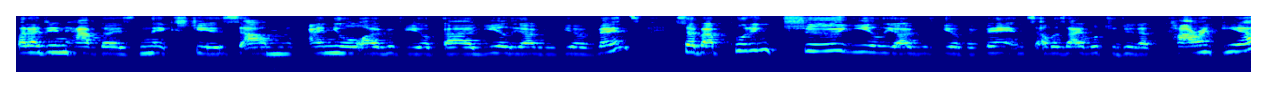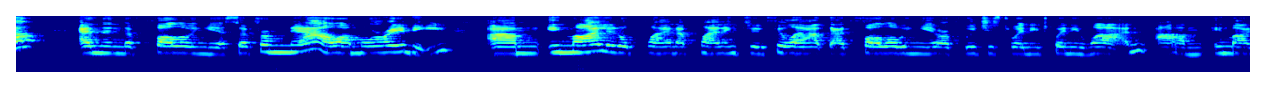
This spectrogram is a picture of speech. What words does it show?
but I didn't have those next year's um, annual overview of uh, yearly overview events. So by putting two yearly overview of events, I was able to do the current year and then the following year. So from now, I'm already um, in my little planner planning to fill out that following year of which is 2021 um, in my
